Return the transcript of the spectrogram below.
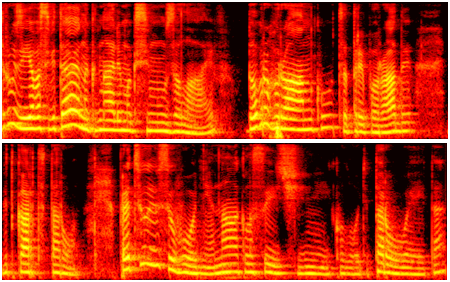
Друзі, я вас вітаю на каналі Максимуза Лайв. Доброго ранку! Це три поради від карт Таро. Працюю сьогодні на класичній колоді Таро Вейта,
